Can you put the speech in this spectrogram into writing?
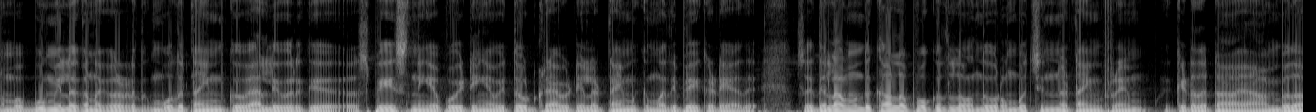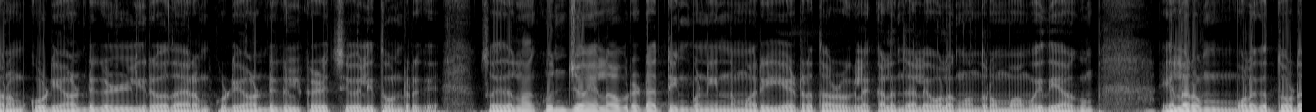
நம்ம பூமியில் கணக்கு எடுக்கும் போது டைமுக்கு வேல்யூ இருக்குது ஸ்பேஸ் நீங்கள் போயிட்டீங்க வித்தவுட் கிராவிட்டியில் டைமுக்கு மதிப்பே கிடையாது. ஸோ இதெல்லாம் வந்து காலப்போக்கத்தில் வந்து ரொம்ப சின்ன டைம் ஃப்ரேம் கிட்டத்தட்ட ஐம்பதாயிரம் கோடி ஆண்டுகள் இருபதாயிரம் கோடி ஆண்டுகள் கழித்து வெளி தோன்றிருக்கு. ஸோ இதெல்லாம் கொஞ்சம் எலாபரேட்டாக திங்க் பண்ணி இந்த மாதிரி ஏற்றத்தாழ்வுகளை கலைஞ்சாலே உலகம் வந்து ரொம்ப அமைதியாகும். எல்லோரும் உலகத்தோட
